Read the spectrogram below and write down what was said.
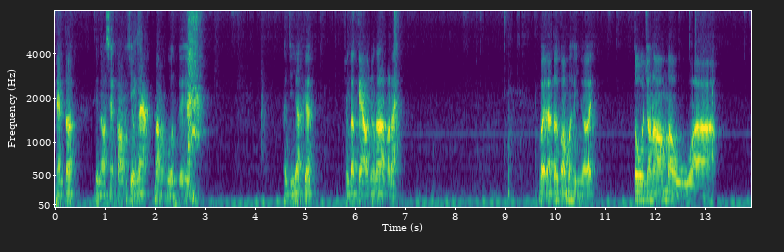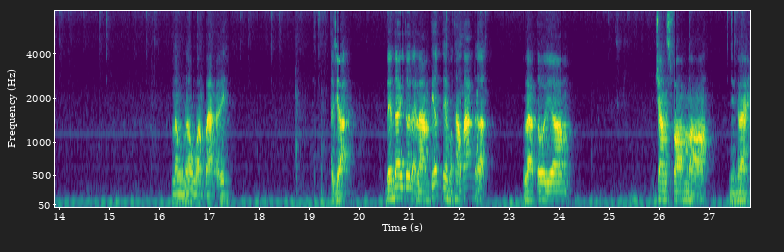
enter. Thì nó sẽ có cái chiều ngang bằng luôn cái hình. Hình chữ nhật kia. Chúng ta kéo chúng ta đặt vào đây. Vậy là tôi có một hình rồi. Tô cho nó màu uh, nâu nâu vàng vàng này đi. Được chưa? Đến đây tôi lại làm tiếp thêm một thao tác nữa. Là tôi um, transform nó như thế này.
